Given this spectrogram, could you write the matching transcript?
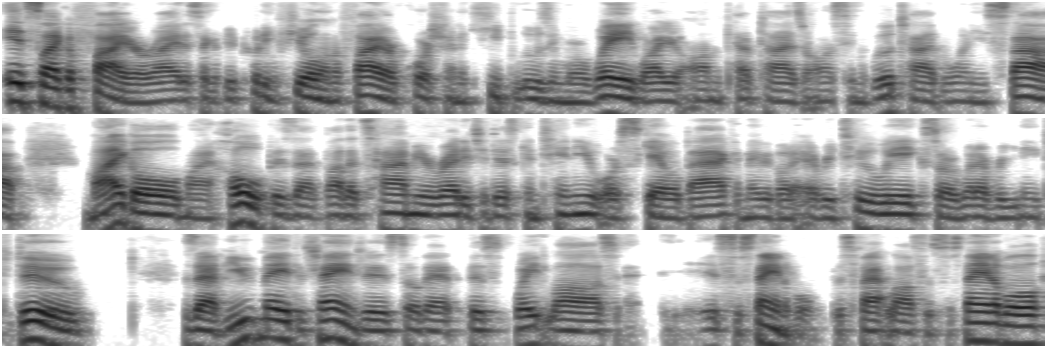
it's like a fire, right? It's like if you're putting fuel on a fire, of course, you're going to keep losing more weight while you're on peptides or on the semaglutide. But when you stop, my goal, my hope is that by the time you're ready to discontinue or scale back and maybe go to every two weeks or whatever you need to do, is that if you've made the changes so that this weight loss is sustainable. This fat loss is sustainable.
